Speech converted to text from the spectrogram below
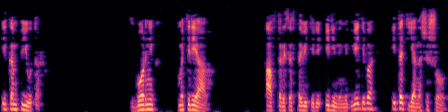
и компьютер. Сборник материалов. Авторы-составители Ирина Медведева и Татьяна Шишова.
